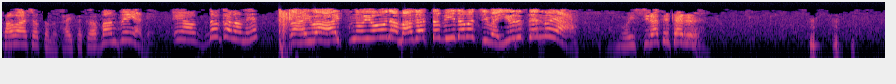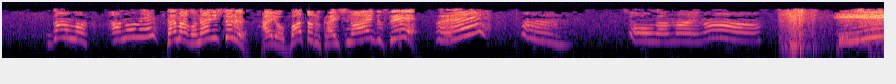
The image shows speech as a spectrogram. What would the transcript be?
パワーショットの対策は万全やで。いやだからね。わいはあいつのような曲がったビーダマチは許せんのや。思い知らせたる。ガンマあのね卵何しとる？はよバトル開始の合図せええー、はあしょうがないなあ。へえな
